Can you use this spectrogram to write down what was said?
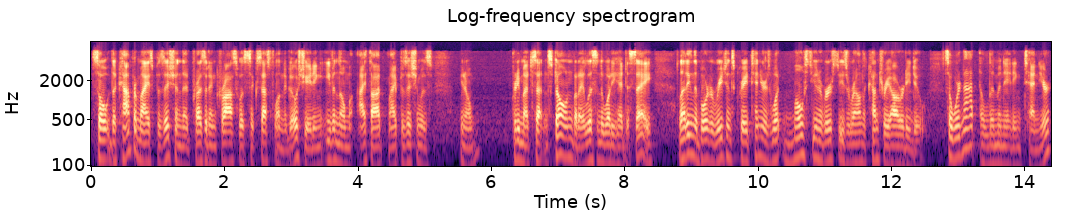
So the compromise position that President Cross was successful in negotiating, even though I thought my position was, you know, pretty much set in stone, but I listened to what he had to say, letting the Board of Regents create tenure is what most universities around the country already do. So we're not eliminating tenure,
